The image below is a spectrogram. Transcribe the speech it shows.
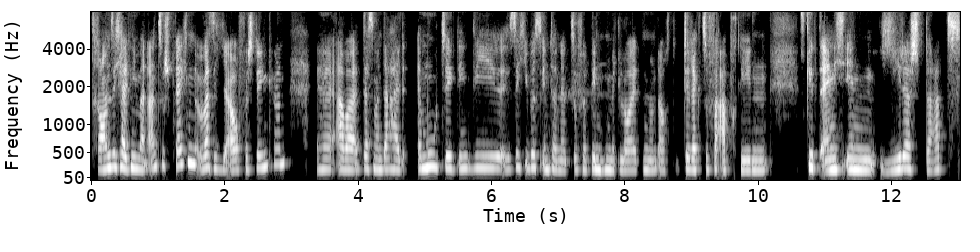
trauen sich halt niemand anzusprechen, was ich ja auch verstehen kann. Äh, aber dass man da halt ermutigt, irgendwie sich übers Internet zu verbinden mit Leuten und auch direkt zu verabreden. Es gibt eigentlich in jeder Stadt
